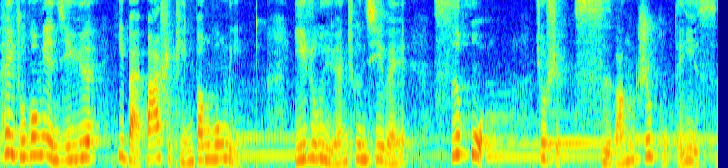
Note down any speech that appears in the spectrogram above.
黑竹沟面积约一百八十平方公里，彝族语言称其为“死货”，就是“死亡之谷”的意思。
